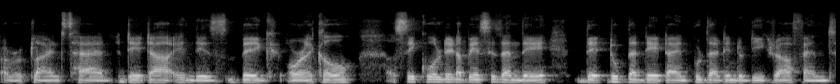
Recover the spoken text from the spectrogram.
our clients had data in these big Oracle uh, SQL databases, and they they took that data and put that into dgraph, and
